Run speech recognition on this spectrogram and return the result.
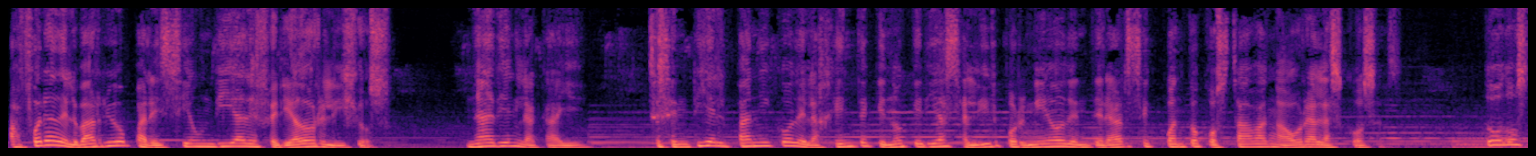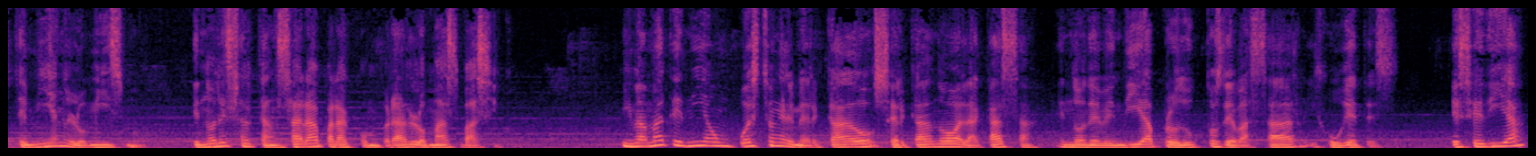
Afuera del barrio parecía un día de feriado religioso. Nadie en la calle, se sentía el pánico de la gente que no quería salir por miedo de enterarse cuánto costaban ahora las cosas. Todos temían lo mismo, que no les alcanzara para comprar lo más básico. Mi mamá tenía un puesto en el mercado cercano a la casa, en donde vendía productos de bazar y juguetes. Ese día,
